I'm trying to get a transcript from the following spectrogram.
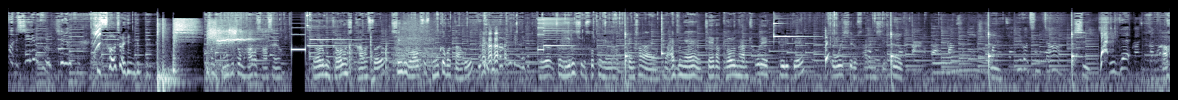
푸- 쉬림프, 쉬림프. 써져 있는 데. 좀 하고 사세요. 여러분 결혼식 가봤어요? 친구가 없어서 못 가봤다고요? 전 이런 식으로 소통해요. 괜찮아요. 나중에 제가 결혼하면 초대해 드릴게요. 5월 씨로 삼행시 5, 이거 진짜 시. 이게 아,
